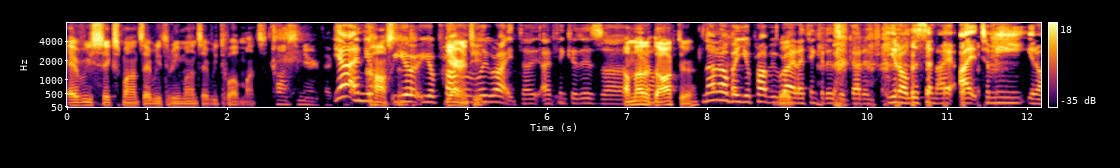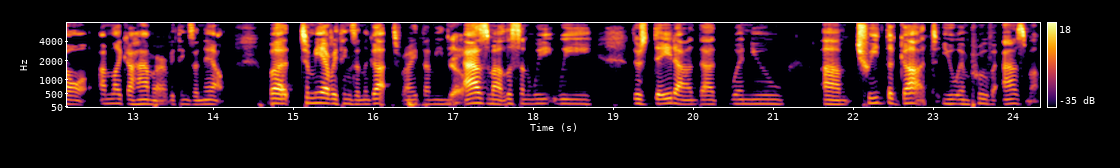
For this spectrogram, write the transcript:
every six months every three months every 12 months constant ear infection. Yeah, and you're Constant. you're you're probably Guaranteed. right. I, I think it is. Uh, i'm not you a know- doctor No, no, but you're probably But- right. I think it is a gut. Inf- you know, listen, I, I, to me, you know, I'm like a hammer. Everything's a nail, but to me, everything's in the gut, right? I mean, Yeah. asthma. Listen, we we there's data that when you um, treat the gut, you improve asthma.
